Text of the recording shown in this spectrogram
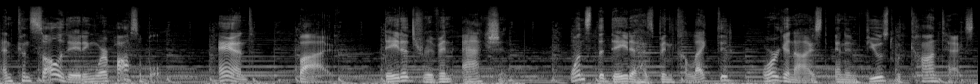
and consolidating where possible. And 5. Data-driven action, once the data has been collected, organized, and infused with context,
